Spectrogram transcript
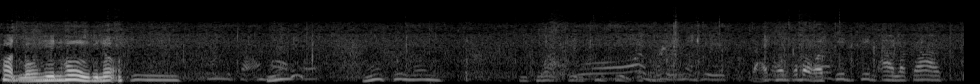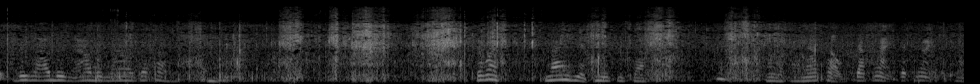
ฮอดบ่เห็นห้องพี่น้อง หลายคนก็บอก ว่าจิ้มจิ้มเอาแล้วก็ดึงเอาดึงเอาดึงเอาเจ้าค่ะเจ้าว่านั่งเหยียดทีจิจ้ะนี่แหละคะหน้าเขาจักไหนจักไหนค่ะ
